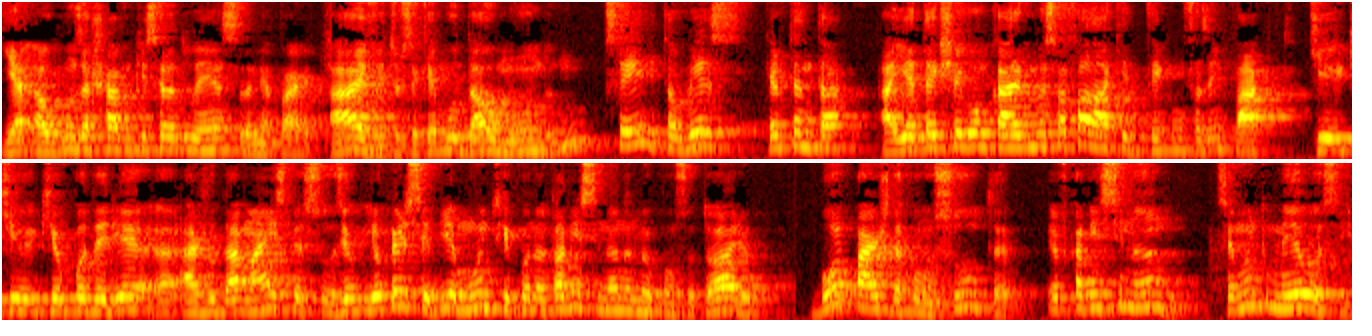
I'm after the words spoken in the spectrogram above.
E alguns achavam que isso era doença da minha parte. Ai, Vitor, você quer mudar o mundo? Não sei, talvez, quero tentar. Aí até que chegou um cara e começou a falar que tem como fazer impacto, que, que, que eu poderia ajudar mais pessoas. E eu, eu, percebia muito que quando eu estava ensinando no meu consultório, boa parte da consulta eu ficava ensinando. Isso é muito meu, assim.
